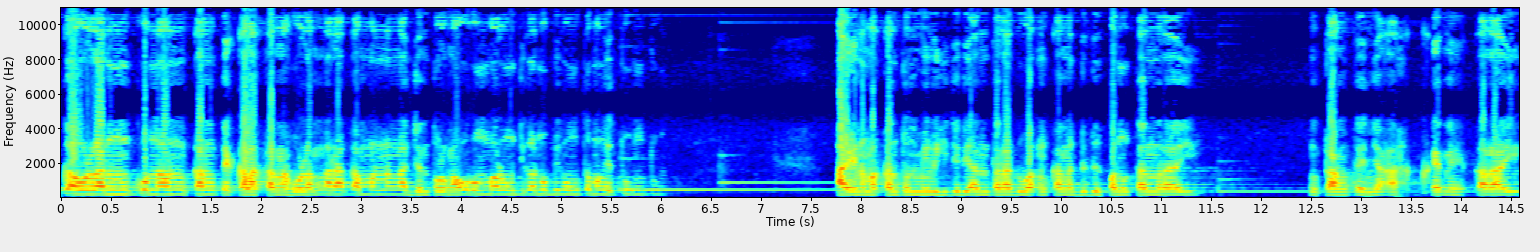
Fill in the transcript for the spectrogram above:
kaulan kunaon kang teh kalah ngahulang ngaraka menengah jentol ngawurung malung jika nu bingung teu mangitungtung ayeuna mah kantun milih jadi antara dua engkang dedeh panutan rai engkang teh ah keneh karai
